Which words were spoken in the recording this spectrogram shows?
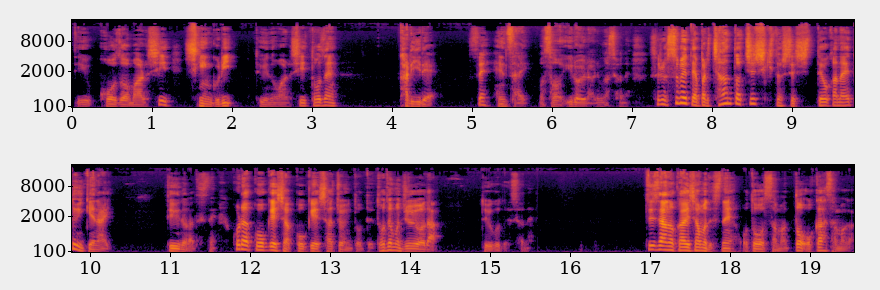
っていう構造もあるし、資金繰りというのもあるし、当然借り入れですね、返済、まあ、そういろいろありますよね。それをすべてやっぱりちゃんと知識として知っておかないといけない。っていうのがですね、これは後継者、後継社長にとってとても重要だということですよね。辻さんの会社もですね、お父様とお母様が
